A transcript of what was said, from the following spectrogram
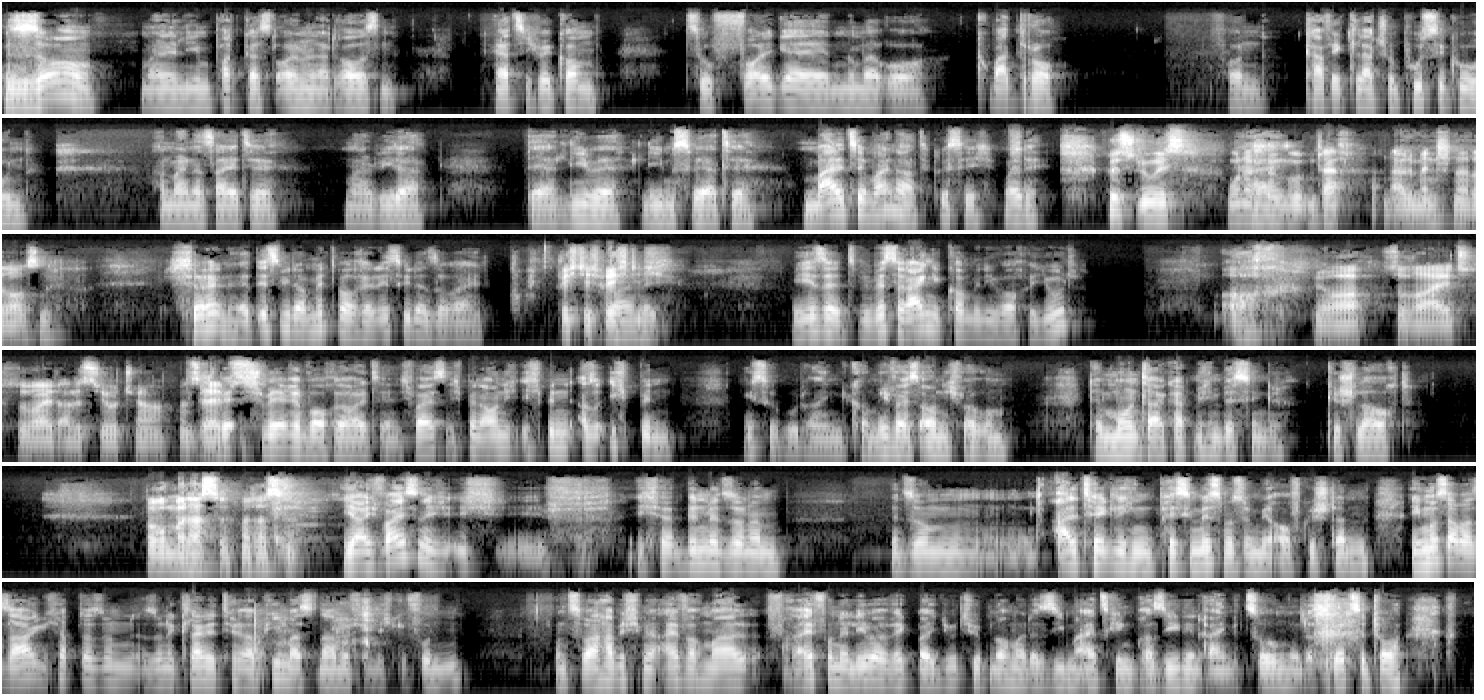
So, meine lieben Podcast-Eumel da draußen, herzlich willkommen zu Folge Nummer Quattro von Kaffee, Klatsch und Pustekuchen. An meiner Seite mal wieder der liebe, liebenswerte Malte Meinhardt. Grüß dich, Malte. Grüß Luis. Wunderschönen guten Tag an alle Menschen da draußen. Schön, es ist wieder Mittwoch, es ist wieder soweit. Richtig, richtig. Wie ist es? Wie bist du reingekommen in die Woche? Gut? Ach, ja, soweit, soweit alles gut, ja. Und selbst. Schwere Woche heute. Ich weiß nicht, ich bin auch nicht, ich bin, also ich bin nicht so gut reingekommen. Ich weiß auch nicht warum. Der Montag hat mich ein bisschen ge geschlaucht. Warum? Was hast du? Was hast du? Ja, ich weiß nicht. Ich, ich, ich bin mit so einem mit so einem alltäglichen Pessimismus irgendwie aufgestanden. Ich muss aber sagen, ich habe da so, ein, so eine kleine Therapiemaßnahme für mich gefunden. Und zwar habe ich mir einfach mal frei von der Leber weg bei YouTube nochmal das 7-1 gegen Brasilien reingezogen und das Götze-Tor.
